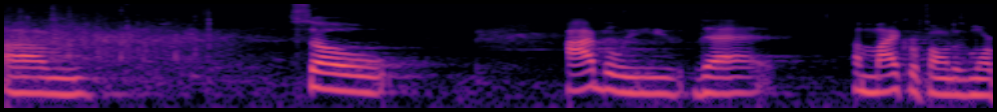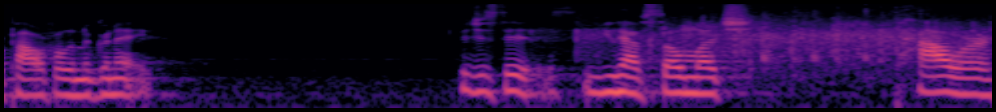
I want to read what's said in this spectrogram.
um, so I believe that a microphone is more powerful than a grenade. It just is. You have so much power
